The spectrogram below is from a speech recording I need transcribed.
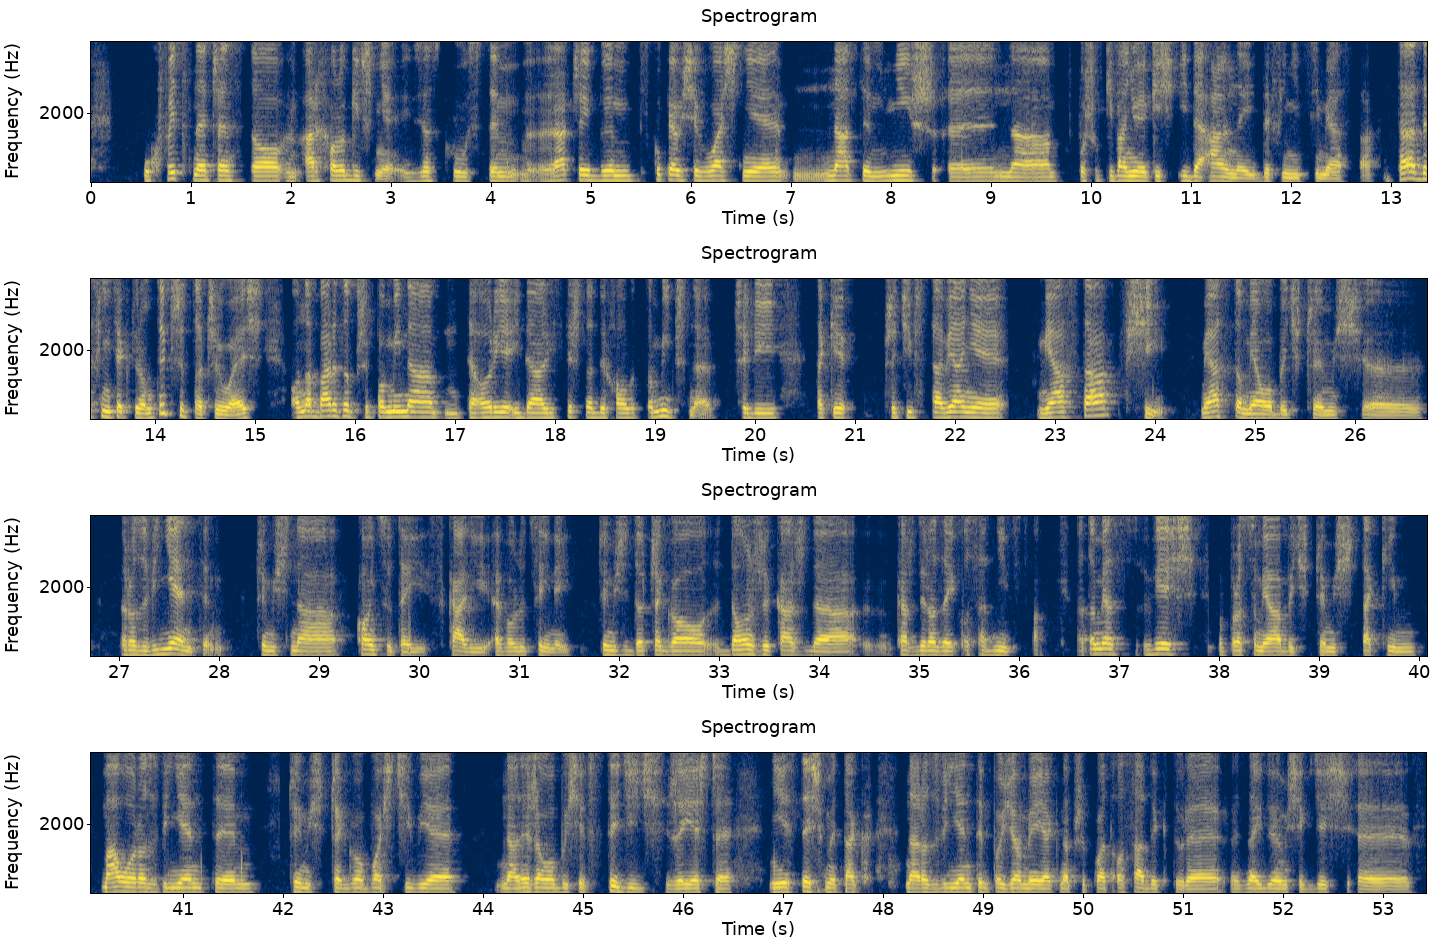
uchwytne często archeologicznie. W związku z tym raczej bym skupiał się właśnie na tym niż e, na poszukiwaniu jakiejś idealnej definicji miasta. Ta definicja, którą ty przytoczyłeś, ona bardzo przypomina teorie idealistyczno-dychotomiczne, czyli takie przeciwstawianie miasta wsi. Miasto miało być czymś e, rozwiniętym, czymś na końcu tej skali ewolucyjnej, czymś, do czego dąży każda, każdy rodzaj osadnictwa. Natomiast wieś po prostu miała być czymś takim mało rozwiniętym, czymś, czego właściwie należałoby się wstydzić, że jeszcze nie jesteśmy tak na rozwiniętym poziomie, jak na przykład osady, które znajdują się gdzieś e, w,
